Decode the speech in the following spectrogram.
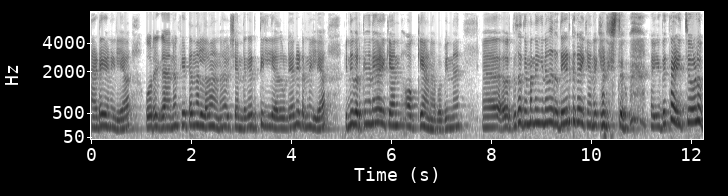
ആഡ് ചെയ്യണില്ല. ഒറിഗാനൊക്കെ ഇട്ടാൽ നല്ലതാണ്. പക്ഷെ എന്റെ അടുത്തില്ല അതുകൊണ്ട് ഞാൻ ഇടണില്ല. പിന്നെ ഇവർക്ക് ഇങ്ങനെ കഴിക്കാൻ ഓക്കെയാണ് അപ്പോൾ പിന്നെ അവർക്ക് സത്യം പറഞ്ഞാൽ ഇങ്ങനെ വെറുതെ എടുത്ത് കഴിക്കാനൊക്കെയാണ് ഇഷ്ടം. ഇത് കഴിച്ചോളും.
